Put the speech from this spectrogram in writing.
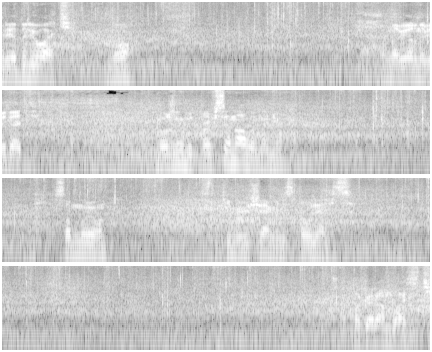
преодолевать. Но, наверное, видать, должны быть профессионалы на нем. Со мной он с такими вещами не справляется. По горам лазить.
